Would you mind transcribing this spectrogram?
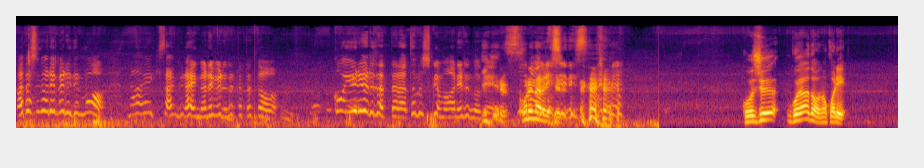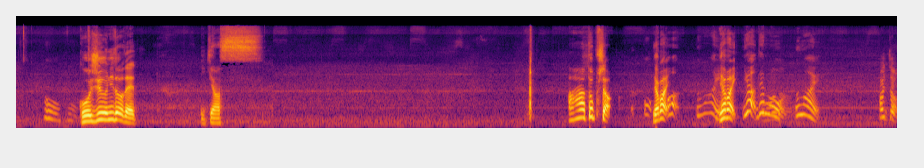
私のレベルでも直之さんぐらいのレベルの方とこういうルールだったら楽しく回れるのでいける。これならいける。嬉しいです。55ヤード残り。ほうほう52度でいきます。あートップしたおやばい。やばい。いやでもうまい。入った。お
